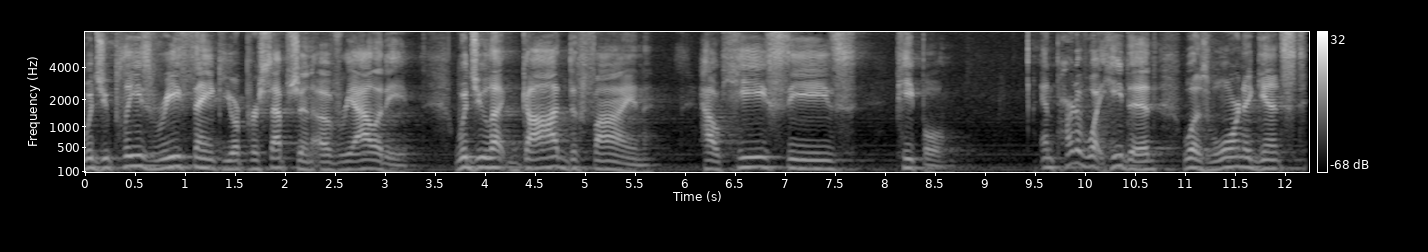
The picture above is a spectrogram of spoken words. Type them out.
Would you please rethink your perception of reality? Would you let God define how he sees people? And part of what he did was warn against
